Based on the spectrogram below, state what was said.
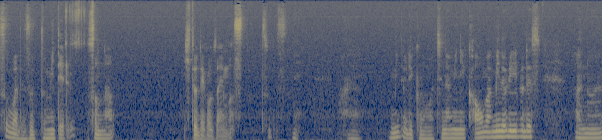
そばでずっと見てるそんな人でございます。そうですね。はい、緑くんはちなみに顔が緑色です。あの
